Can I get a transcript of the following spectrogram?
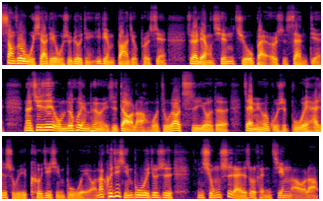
上周五下跌五十六点一点八九 percent，在两千九百二十三点。那其实我们的会员朋友也知道了，我主要持有的在美国股市部位还是属于科技型部位哦。那科技型部位就是你熊市来的时候很煎熬啦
